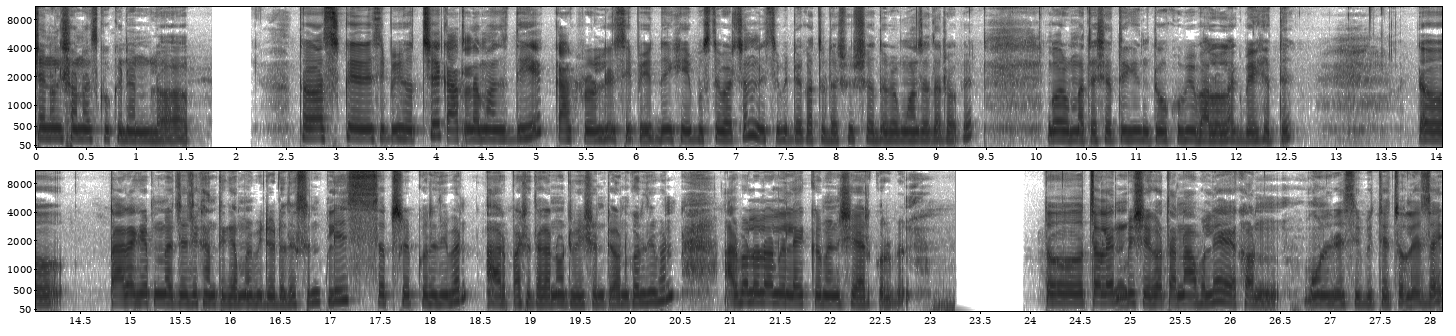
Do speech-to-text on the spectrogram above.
channel Sona's cooking and blog তো আজকের রেসিপি হচ্ছে কাতলা মাছ দিয়ে কাঁকরোল রেসিপি দেখেই বুঝতে পারছেন রেসিপিটা কতটা সুস্বাদু এবং মজাদার হবে। গরম ভাতের সাথে কিন্তু খুবই ভালো লাগবে খেতে। তো তার আগে আপনারা যে যেখান থেকে আমার ভিডিওটা দেখছেন প্লিজ সাবস্ক্রাইব করে দিবেন আর পাশে থাকা নোটিফিকেশনটি অন করে দিবেন আর ভালো লাগলে লাইক কমেন্ট শেয়ার করবেন। তো চলেন বেশি কথা না বলে এখন মূল রেসিপিতে চলে যাই।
